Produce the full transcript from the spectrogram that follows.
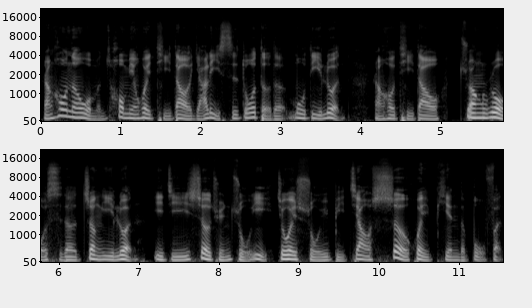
然后呢，我们后面会提到亚里士多德的目的论，然后提到 John Rawls 的正义论，以及社群主义，就会属于比较社会篇的部分。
